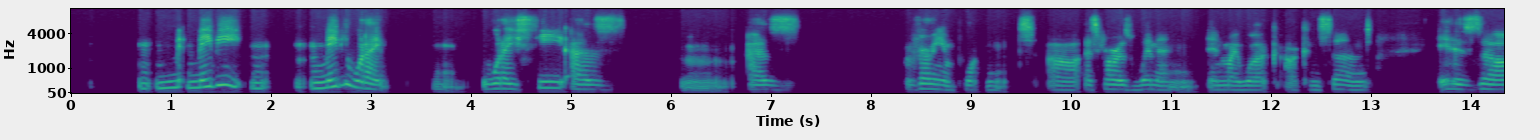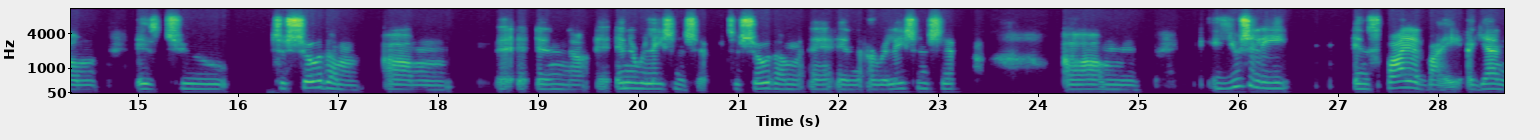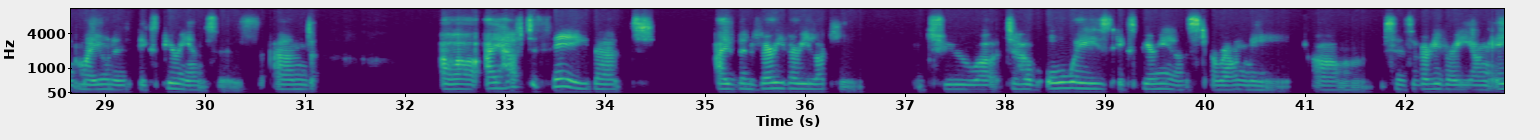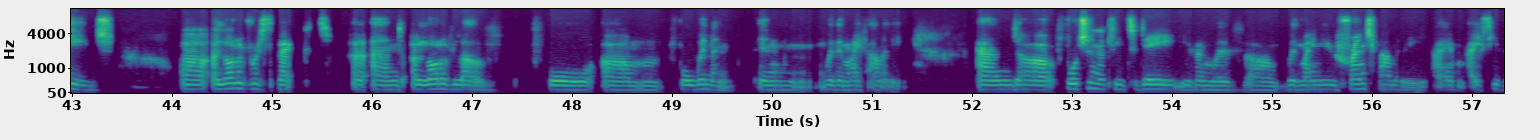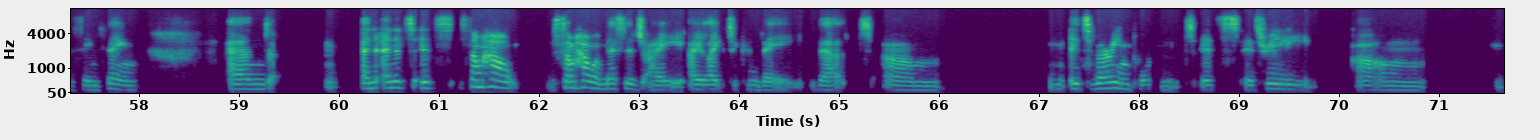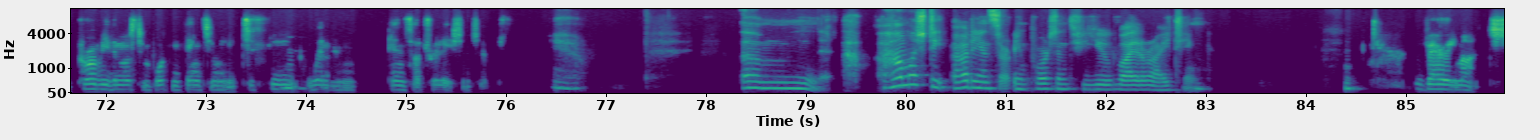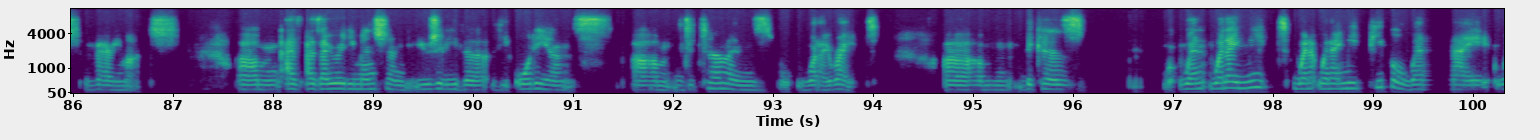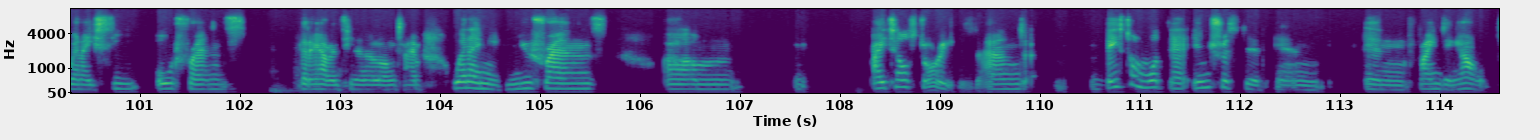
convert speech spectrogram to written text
m- maybe maybe what I what I see as um, as very important uh, as far as women in my work are concerned is um, is to to show them um, in uh, in a relationship to show them in a relationship um, usually inspired by again my own experiences and uh, i have to say that i've been very very lucky to uh, to have always experienced around me um, since a very very young age uh, a lot of respect uh, and a lot of love for um, for women in within my family. And uh, fortunately, today, even with uh, with my new French family, I I see the same thing. And and and it's it's somehow somehow a message I I like to convey that um, it's very important. It's it's really um, probably the most important thing to me to see mm-hmm. women in such relationships yeah um how much the audience are important to you while writing? Very much, very much. Um, as, as I already mentioned, usually the, the audience um, determines what I write. Um, because when when I meet when when I meet people, when I when I see old friends that I haven't seen in a long time, when I meet new friends, um, I tell stories, and based on what they're interested in in finding out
